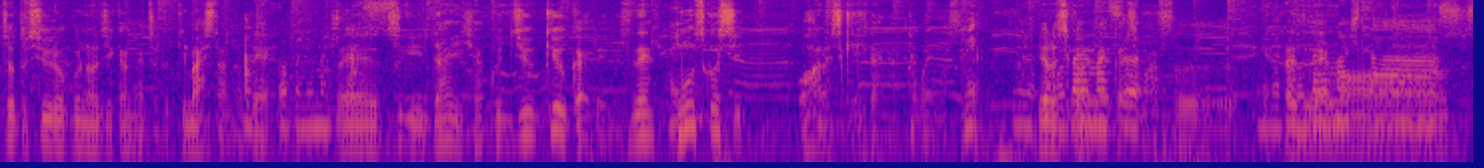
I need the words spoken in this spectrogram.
ちょっと収録の時間がちょっと来ましたのでえー次第119回でですね、はい。もう少しお話聞きたいなと思いますので、はい。よろしくお願いいたします。ありがとうございました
